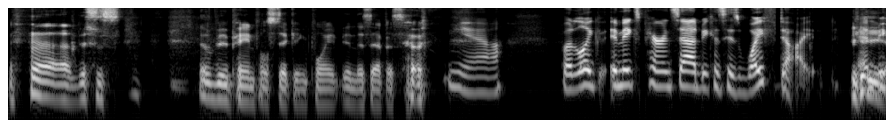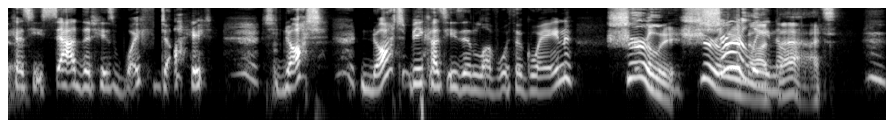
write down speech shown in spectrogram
this is it'll be a painful sticking point in this episode. yeah but like it makes parents sad because his wife died and Yeah. because he's sad that his wife died not not because he's in love with Egwene surely, surely, Surely not, not. that.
